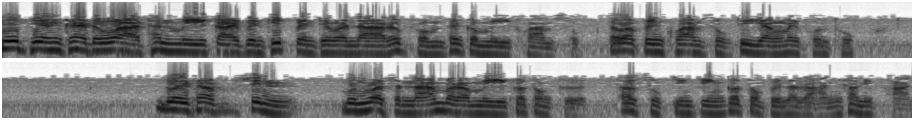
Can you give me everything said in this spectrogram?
นี่เพียงแค่แต่ว่าท่านมีกายเป็นทิพย์เป็นเทวดาหรือพรหมท่านก็มีความสุข แต่ว่าเป็นความสุขที่ยังไม่พ้นทุกข์ด้วยถ้าสิ้นบุญวาสนาบารมีก็ต้องเกิด ถ้าสุขจริง ๆ ก็ต้องเป็นอรหันต์ข้านิพพาน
